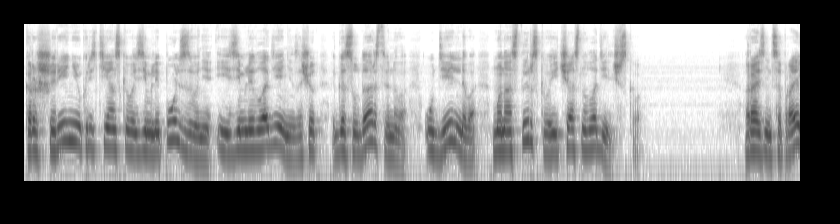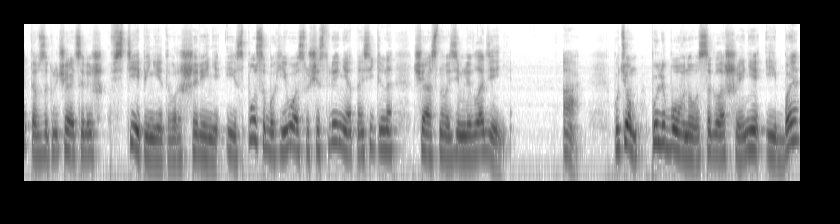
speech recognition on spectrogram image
к расширению крестьянского землепользования и землевладения за счет государственного, удельного, монастырского и частновладельческого. Разница проектов заключается лишь в степени этого расширения и способах его осуществления относительно частного землевладения. А. путем полюбовного соглашения и б.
